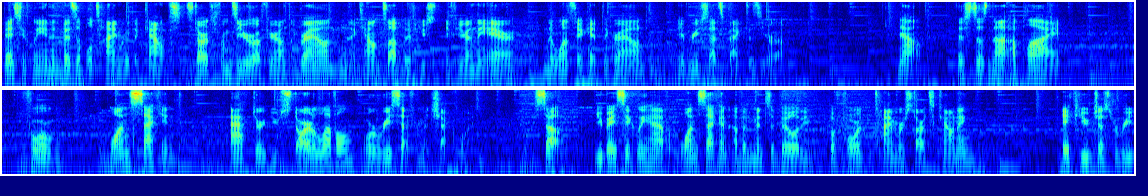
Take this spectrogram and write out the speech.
basically an invisible timer that counts. It starts from zero if you're on the ground, and it counts up if you if you're in the air. And then once you hit the ground, it resets back to zero. Now, this does not apply for one second after you start a level or reset from a checkpoint. So you basically have one second of invincibility before the timer starts counting. If you just re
